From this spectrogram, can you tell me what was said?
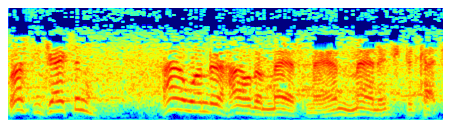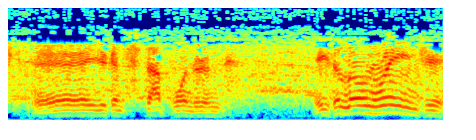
Rusty Jackson, I wonder how the masked man managed to catch you. Yeah, you can stop wondering. He's a Lone Ranger.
